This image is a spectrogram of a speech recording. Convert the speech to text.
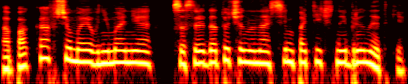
а пока все мое внимание сосредоточено на симпатичной брюнетке.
